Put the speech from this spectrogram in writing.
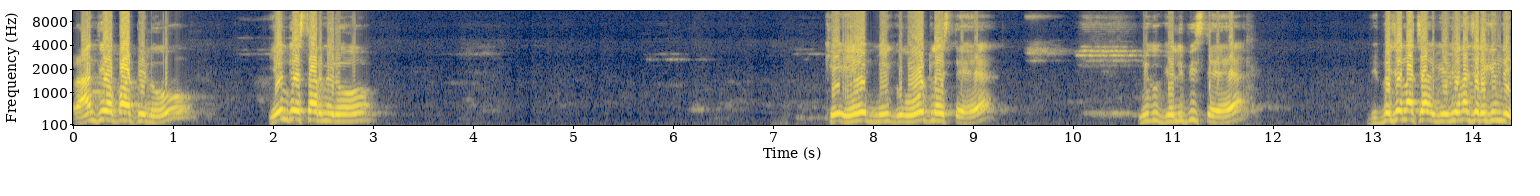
ప్రాంతీయ పార్టీలు ఏం చేస్తారు మీరు కే ఏ మీకు ఓట్లు వేస్తే మీకు గెలిపిస్తే విభజన చ- విభజన జరిగింది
